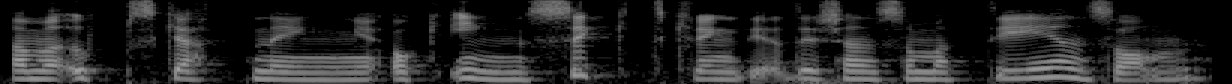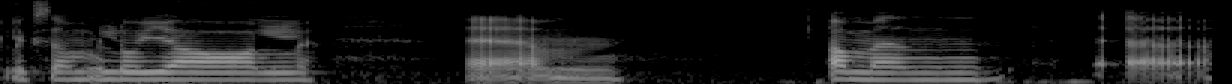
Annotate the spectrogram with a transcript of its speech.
ja, men uppskattning och insikt kring det. Det känns som att det är en sån liksom, lojal eh, ja, men, eh,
